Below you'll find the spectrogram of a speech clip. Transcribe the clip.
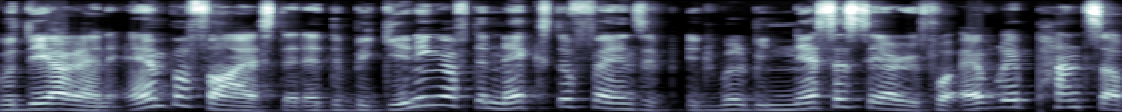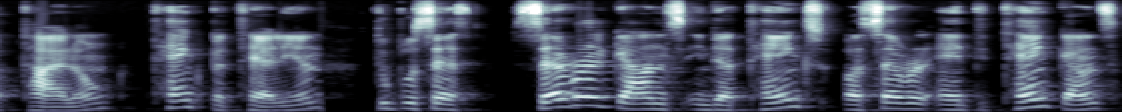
Guderian emphasized that at the beginning of the next offensive it will be necessary for every Panzerabteilung tank battalion to possess several guns in their tanks or several anti-tank guns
